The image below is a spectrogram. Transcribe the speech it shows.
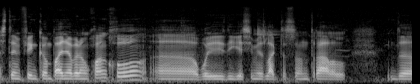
estem fent campanya per en Juanjo. Eh, avui diguéssim és l'acte central de,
